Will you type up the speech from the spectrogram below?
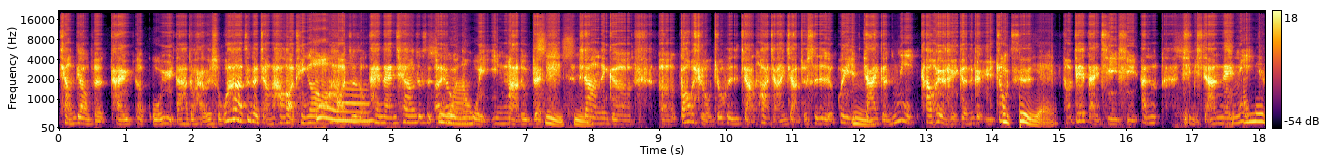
腔调的台呃国语，大家都还会说哇，这个讲的好好听哦，好，这种台南腔就是而且有那种尾音嘛，对不对？是是。像那个呃高雄就会讲话讲一讲，就是会加一个腻，它会有一个那个语助词。对耶。然后这些代际是安是不是安呢？你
